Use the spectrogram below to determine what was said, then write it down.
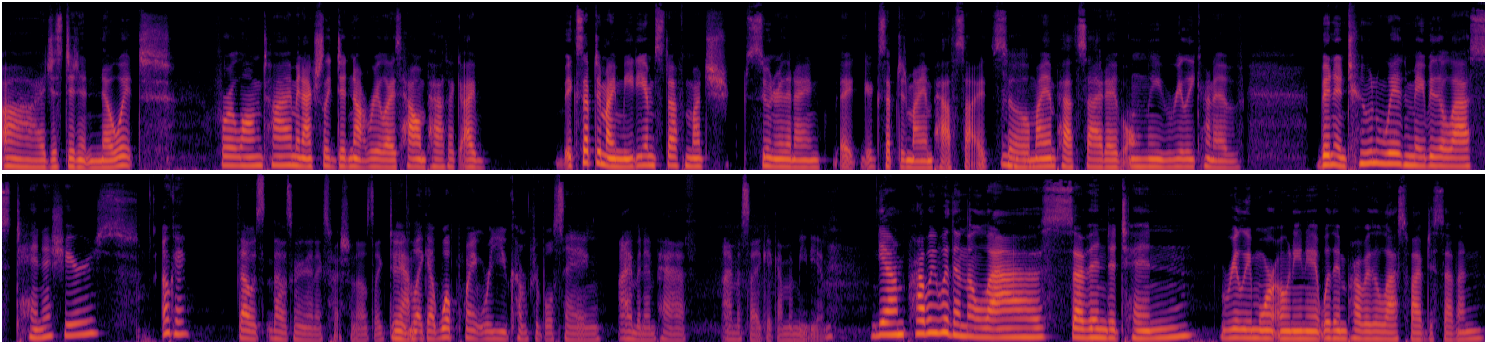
Uh, I just didn't know it for a long time, and actually did not realize how empathic I accepted my medium stuff much sooner than I I accepted my empath side. So Mhm. my empath side, I've only really kind of been in tune with maybe the last ten-ish years. Okay. That was that was gonna be the next question. I was like, dude, Yeah. like at what point were you comfortable saying I'm an empath, I'm a psychic, I'm a medium? Yeah, I'm probably within the last seven to ten. Really more owning it within probably the last five to seven.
